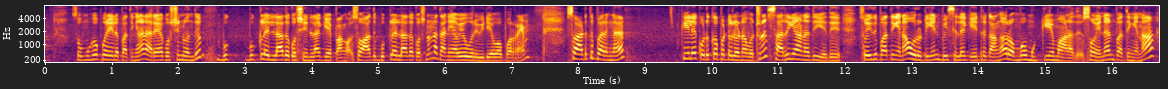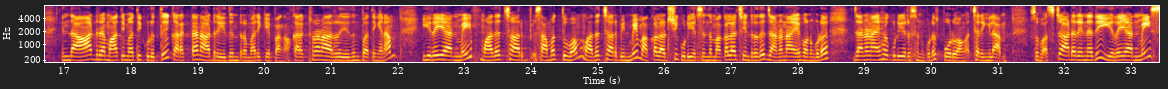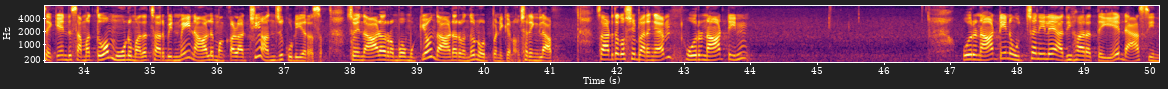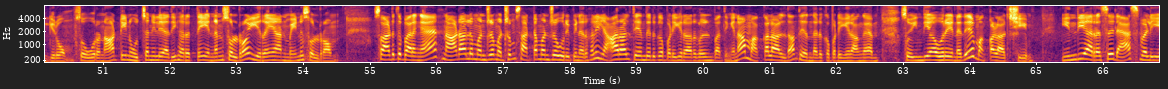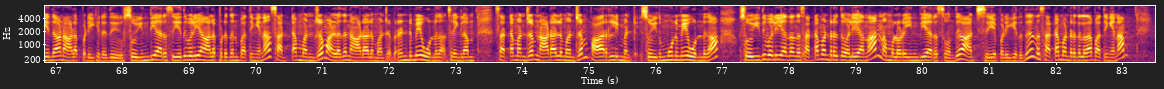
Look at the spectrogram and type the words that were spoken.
ஸோ முகப்புரையில் பார்த்தீங்கன்னா நிறையா கொஸ்டின் வந்து புக் புக்கில் இல்லாத கொஸ்டின்லாம் கேட்பாங்க. ஸோ அது புக்கில் இல்லாத கொஸ்டினும் நான் தனியாகவே ஒரு வீடியோவாக போடுறேன். ஸோ அடுத்து பாருங்கள் கீழே கொடுக்கப்பட்டுள்ளனவற்றுள் சரியானது எது? ஸோ இது பார்த்தீங்கன்னா ஒரு டிஎன்பிசியில் கேட்டிருக்காங்க. ரொம்ப முக்கியமானது. ஸோ என்னென்னு பார்த்தீங்கன்னா இந்த ஆர்டரை மாற்றி மாற்றி கொடுத்து கரெக்டான ஆர்டர் எதுன்ற மாதிரி கேட்பாங்க. கரெக்டான ஆர்டர் எதுன்னு பார்த்தீங்கன்னா இறையாண்மை மதச்சார்பு சமத்துவம் மதச்சார்பின்மை மக்களாட்சி குடியரசு. இந்த மக்களாட்சின்றது ஜனநாயகம்னு கூட ஜனநாயக குடியரசுன்னு கூட போடுவாங்க. சரிங்களா? ஸோ ஃபஸ்ட் ஆர்டர் என்னது? இறையாண்மை செகண்ட் சமத்துவம் மூணு மதச்சார்பின்மை நாலு மக்களாட்சி அஞ்சு குடியரசு. ஸோ இந்த ஆர்டர் ரொம்ப முக்கியம். இந்த ஆர்டர் வந்து நோட் பண்ணிக்கணும். சரிங்களா? ஸோ அடுத்த கொஸ்டின் பாருங்கள் ஒரு நாட்டின் ஒரு நாட்டின் உச்சநிலை அதிகாரத்தையே டேஸ் என்கிறோம். ஸோ ஒரு நாட்டின் உச்சநிலை அதிகாரத்தை என்னன்னு சொல்கிறோம் இறையாண்மைன்னு சொல்கிறோம் ஸோ அடுத்து பாருங்கள் நாடாளுமன்ற மற்றும் சட்டமன்ற உறுப்பினர்கள் யாரால் தேர்ந்தெடுக்கப்படுகிறார்கள்னு பார்த்தீங்கன்னா மக்களால் தான் தேர்ந்தெடுக்கப்படுகிறாங்க. ஸோ இந்தியா ஒரு என்னது? மக்களாட்சி. இந்திய அரசு டேஸ் வழியே தான் ஆளப்படுகிறது. ஸோ இந்திய அரசு எது வழியாக ஆளப்படுதுன்னு பார்த்தீங்கன்னா சட்டமன்றம் அல்லது நாடாளுமன்றம். ரெண்டுமே ஒன்று தான் சரிங்களா? சட்டமன்றம் நாடாளுமன்றம் பார்லிமெண்ட். ஸோ இது மூணுமே ஒன்று தான் ஸோ இது வழியாக தான் அந்த சட்டமன்றத்து வழியாக தான் நம்மளோட இந்திய அரசு வந்து ஆட்சி செய்யப்படுகிறது. இந்த சட்டமன்றத்தில் தான் பார்த்தீங்கன்னா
